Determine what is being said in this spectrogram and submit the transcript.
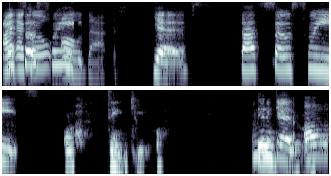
I That's so echo sweet. all of that. Yes. That's so sweet. Oh, thank you. I'm going to get you. all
